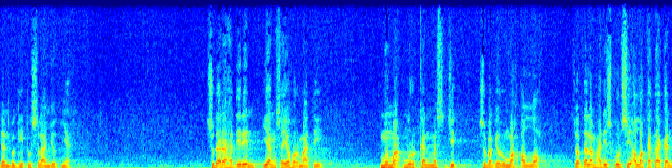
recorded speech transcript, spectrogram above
Dan begitu selanjutnya. Saudara hadirin yang saya hormati memakmurkan masjid sebagai rumah Allah. Sebab dalam hadis kursi Allah katakan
